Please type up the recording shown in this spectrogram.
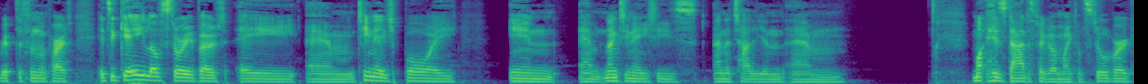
rip the film apart. It's a gay love story about a um, teenage boy in um, 1980s, an Italian. Um, his dad is played by Michael Stuhlbarg,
